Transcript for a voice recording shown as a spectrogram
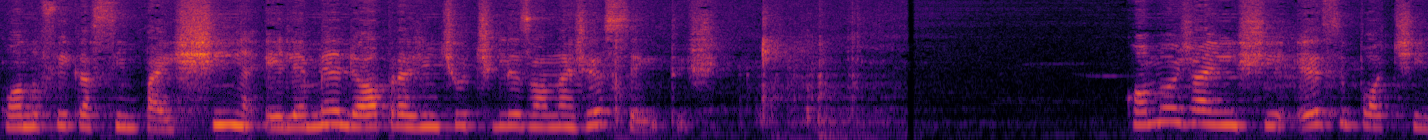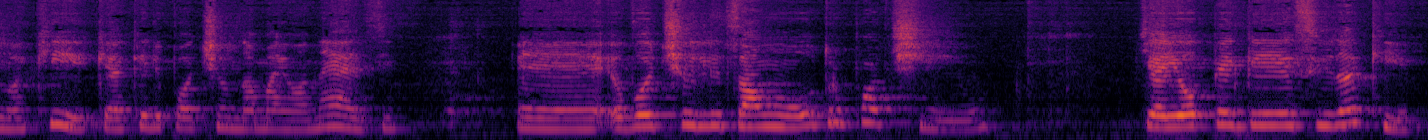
quando fica assim paixinha, ele é melhor pra gente utilizar nas receitas. Como eu já enchi esse potinho aqui, que é aquele potinho da maionese, é, eu vou utilizar um outro potinho, que aí eu peguei esse daqui.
